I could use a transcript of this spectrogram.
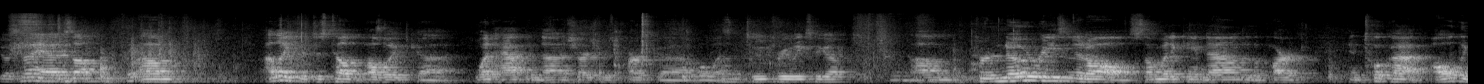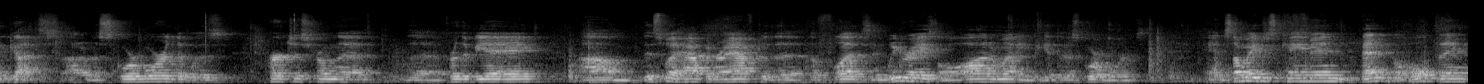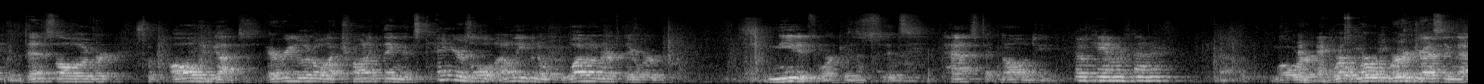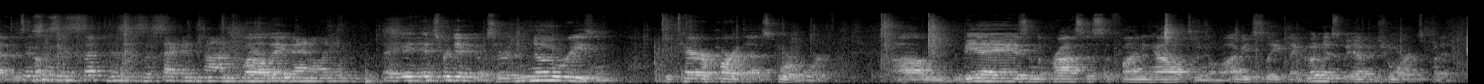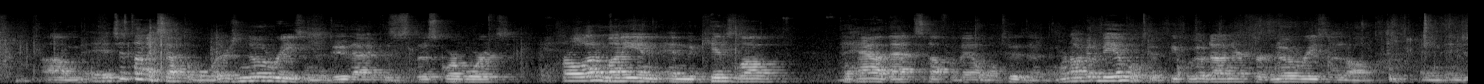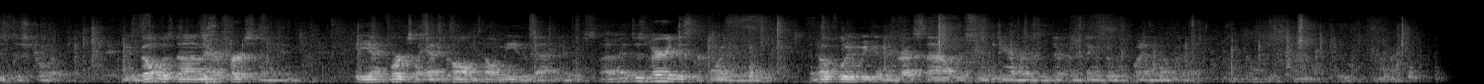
Joe, can I add something? Um, I'd like to just tell the public, uh, what happened down at Charters Park, uh, what was it, two, three weeks ago? Um, for no reason at all, somebody came down to the park and took out all the guts out of a scoreboard that was purchased from the, the, for the BAA. Um, this would happen right after the, the floods, and we raised a lot of money to get those scoreboards. And somebody just came in, bent the whole thing, put dents all over, took all the guts, every little electronic thing that's ten years old. I don't even know what on earth they were needed for, because it's past technology. No cameras down there? No. Well, we're, we're, we're, we're addressing that this This is, coming. the this is the second time Well, they- vandalized. It, it's ridiculous. There's no reason to tear apart that scoreboard. Um, the BAA is in the process of finding out, and obviously, thank goodness, we have insurance, but, um, it's just unacceptable. There's no reason to do that, because those scoreboards are a lot of money, and, and the kids love to have that stuff available to them. And we're not gonna be able to, people go down there for no reason at all, and, and just destroy it. I mean, Bill was down there personally, and he unfortunately had to call and tell me the bad news. Uh, it's just very disappointing, and hopefully we can address that with some cameras and different things that we're planning on doing.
